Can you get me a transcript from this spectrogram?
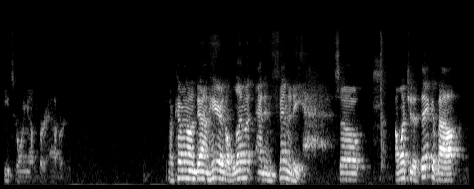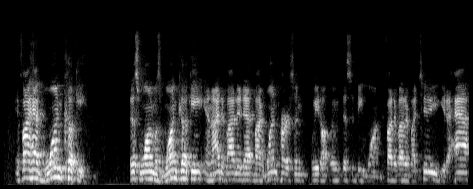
keeps going up forever. Now coming on down here, the limit at infinity. So I want you to think about if I had one cookie, this one was one cookie, and I divided that by one person, we'd, this would be one. If I divided it by two, you get a half.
